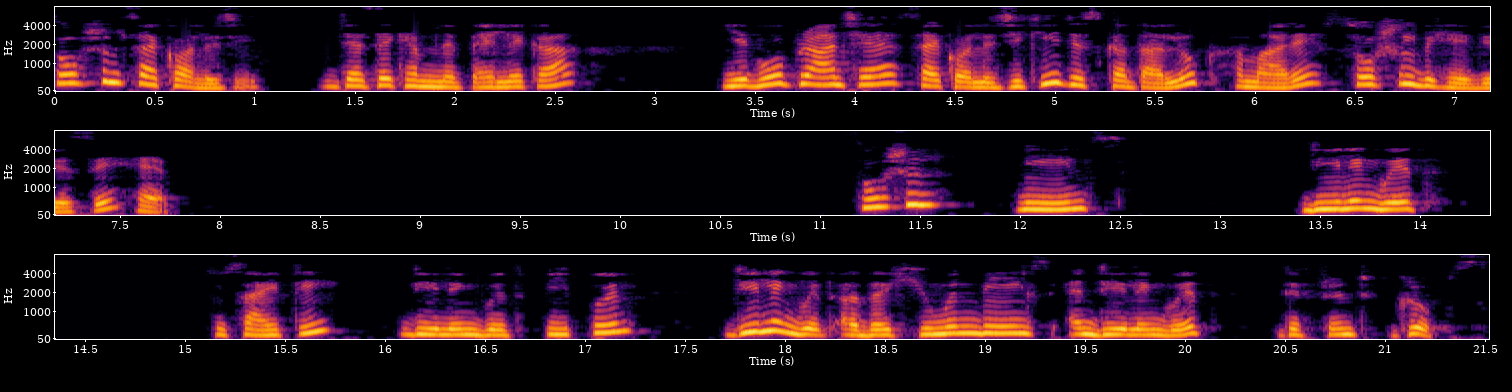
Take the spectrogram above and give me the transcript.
سوشل سائیکالوجی جیسے کہ ہم نے پہلے کہا یہ وہ برانچ ہے سائیکالوجی کی جس کا تعلق ہمارے سوشل بہیویئر سے ہے social means dealing with society, dealing with people, dealing with other human beings, and dealing with different groups.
